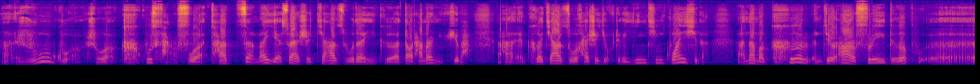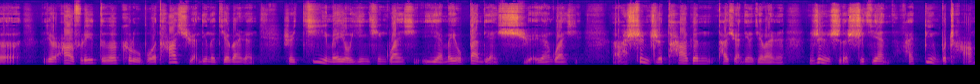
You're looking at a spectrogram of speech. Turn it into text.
啊，如果说科古斯塔夫啊，他怎么也算是家族的一个倒插门女婿吧？啊，和家族还是有这个姻亲关系的啊。那么科就是阿尔弗雷德普，呃，就是阿尔弗雷德克鲁伯，他选定的接班人是既没有姻亲关系，也没有半点血缘关系啊，甚至他跟他选定的接班人认识的时间还并不长。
